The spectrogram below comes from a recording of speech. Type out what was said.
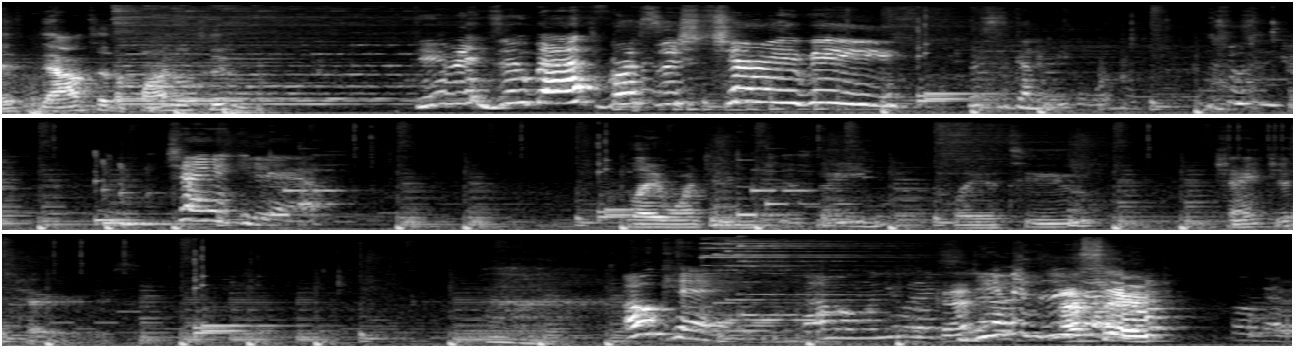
it's down to the final two. Demon Zubat versus Cherry B. This is gonna be horrible. Chain, yeah. Player one changes me. Player two changes hers. Okay. Mama, when you Okay. Demon I Zubat. said, Okay.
